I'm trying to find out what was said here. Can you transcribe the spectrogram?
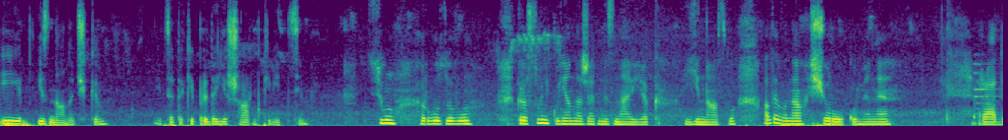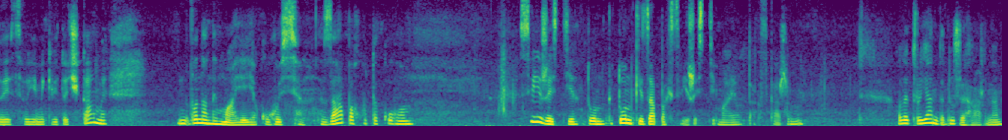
і ізнаночки. І це таки придає шарм квітці. Цю розову красуньку я, на жаль, не знаю, як її назву, але вона щороку мене радує своїми квіточками. Вона не має якогось запаху такого. Свіжості, тонкий, тонкий запах свіжості має, так скажемо. Але троянда дуже гарна.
